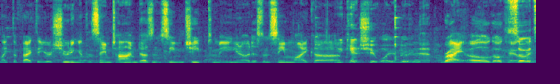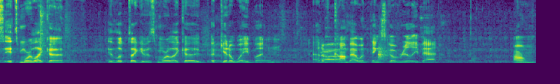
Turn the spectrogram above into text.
like the fact that you're shooting at the same time, doesn't seem cheap to me. You know, it doesn't seem like uh you can't shoot while you're doing that right. Oh, okay. So okay. it's it's more like a. It looked like it was more like a, a getaway button out of Ah. combat when things go really bad. Um.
